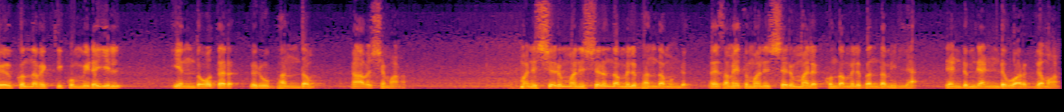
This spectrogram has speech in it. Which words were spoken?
കേൾക്കുന്ന വ്യക്തിക്കും ഇടയിൽ എന്തോ തര ഒരു ബന്ധം ആവശ്യമാണ്. മനുഷ്യരും മനുഷ്യരും തമ്മിൽ ബന്ധമുണ്ട്. അതേസമയത്ത് മനുഷ്യരും മലക്കും തമ്മിൽ ബന്ധമില്ല. രണ്ടും രണ്ട് വർഗമാണ്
